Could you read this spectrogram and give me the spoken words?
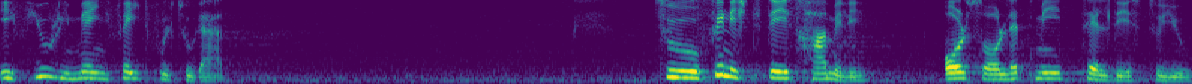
if you remain faithful to God. To finish this homily, also let me tell this to you.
